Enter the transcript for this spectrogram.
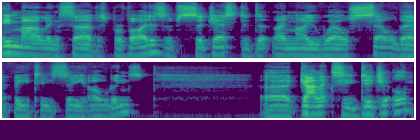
emailing service providers, have suggested that they may well sell their BTC holdings. Uh, Galaxy Digital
